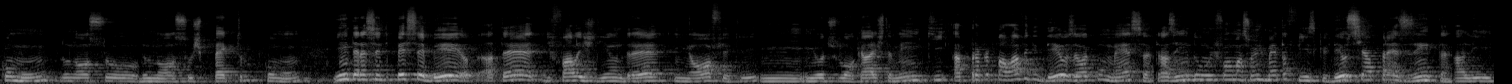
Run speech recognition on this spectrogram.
comum, do nosso do nosso espectro comum e é interessante perceber, até de falas de André em off aqui, em, em, outros locais também, que a própria palavra de Deus ela começa trazendo informações metafísicas. Deus se apresenta ali,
